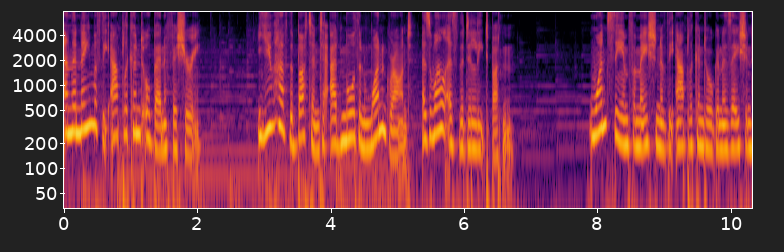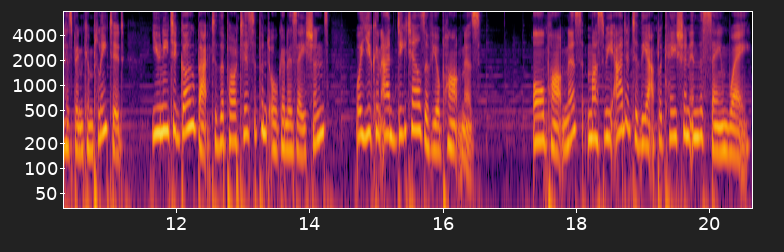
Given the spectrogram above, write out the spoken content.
and the name of the applicant or beneficiary. You have the button to add more than one grant, as well as the delete button. Once the information of the applicant organization has been completed, you need to go back to the participant organizations where you can add details of your partners. All partners must be added to the application in the same way.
